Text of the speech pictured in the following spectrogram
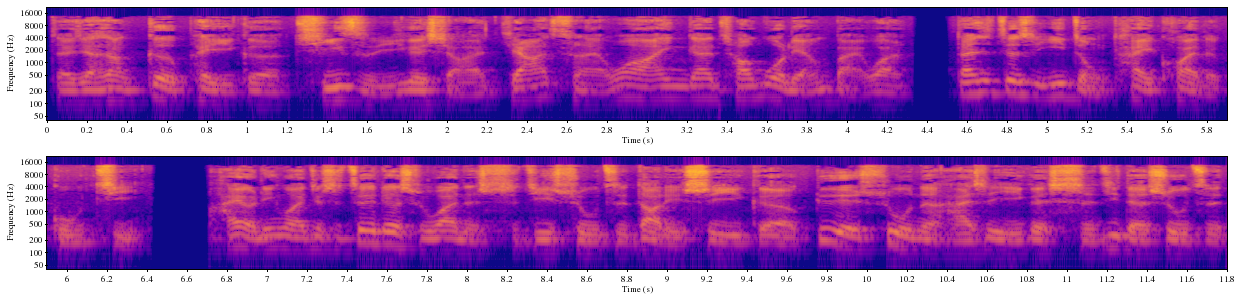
再加上各配一个妻子一个小孩，加起来哇，应该超过两百万。但是这是一种太快的估计。还有另外就是这六十万的实际数字到底是一个月数呢，还是一个实际的数字？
